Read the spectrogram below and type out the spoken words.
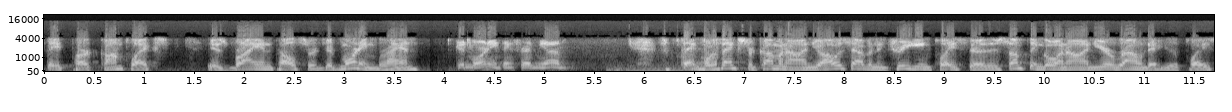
State Park Complex is Brian Pelser. Good morning, Brian. Good morning. Thanks for having me on. Thank, well, thanks for coming on. You always have an intriguing place there. There's something going on year round at your place.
